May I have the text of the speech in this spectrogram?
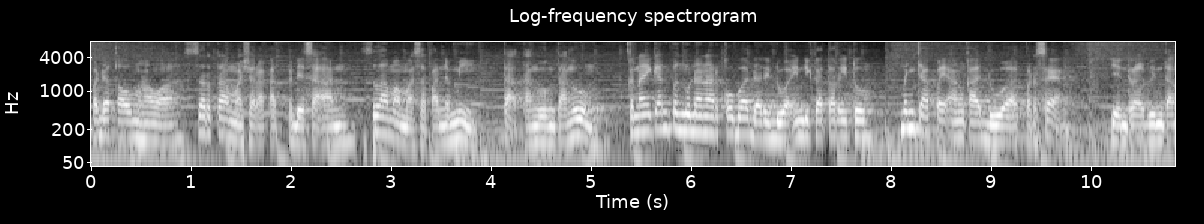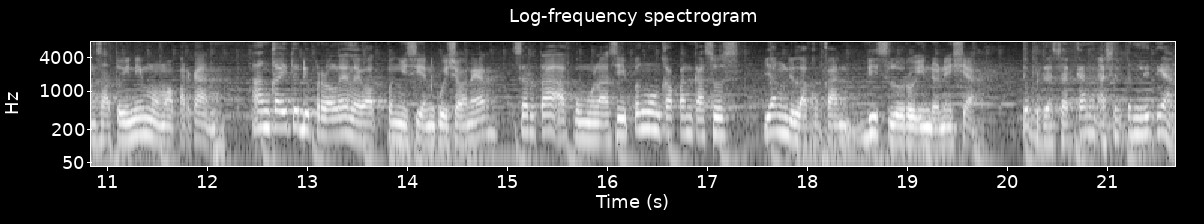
pada kaum hawa serta masyarakat pedesaan selama masa pandemi. Tak tanggung-tanggung, kenaikan pengguna narkoba dari dua indikator itu mencapai angka 2%. Jenderal Bintang 1 ini memaparkan, angka itu diperoleh lewat pengisian kuesioner serta akumulasi pengungkapan kasus yang dilakukan di seluruh Indonesia. Itu berdasarkan hasil penelitian.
